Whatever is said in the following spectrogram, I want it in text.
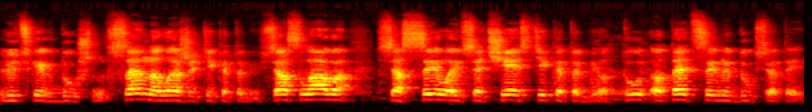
людських душ. Все належить тільки тобі. Вся слава, вся сила і вся честь тільки тобі. Отут Отець, Син і Дух Святий.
